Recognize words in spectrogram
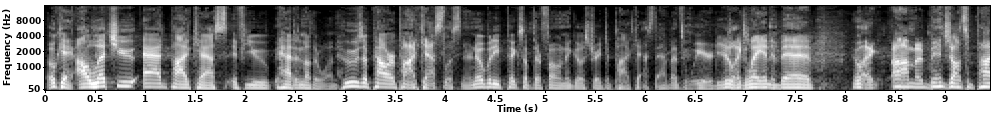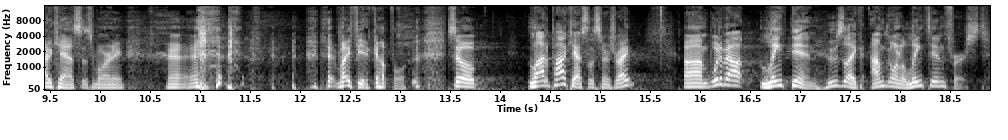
Okay, I'll let you add podcasts if you had another one. Who's a power podcast listener? Nobody picks up their phone and goes straight to podcast app. That's weird. You're like laying in bed. You're like, oh, I'm to binge on some podcasts this morning. it might be a couple. So, a lot of podcast listeners, right? Um, what about LinkedIn? Who's like, I'm going to LinkedIn first?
